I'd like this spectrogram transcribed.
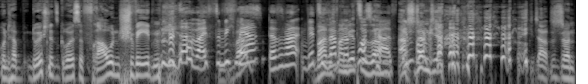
und habe Durchschnittsgröße Frauen Schweden. weißt du nicht Was? mehr? Das war wir War, zusammen das waren im wir Podcast. zusammen? Ach Im stimmt, ja. ich dachte schon,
